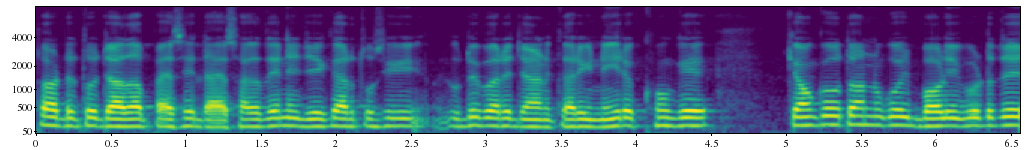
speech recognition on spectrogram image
ਤੁਹਾਡੇ ਤੋਂ ਜ਼ਿਆਦਾ ਪੈਸੇ ਲੈ ਸਕਦੇ ਨੇ, ਜੇਕਰ ਤੁਸੀਂ ਉਹਦੇ ਬਾਰੇ ਜਾਣਕਾਰੀ ਨਹੀਂ ਰੱਖੋਗੇ, ਕਿਉਂਕਿ ਉਹ ਤੁਹਾਨੂੰ ਕੋਈ ਬਾਲੀਵੁੱਡ ਦੇ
